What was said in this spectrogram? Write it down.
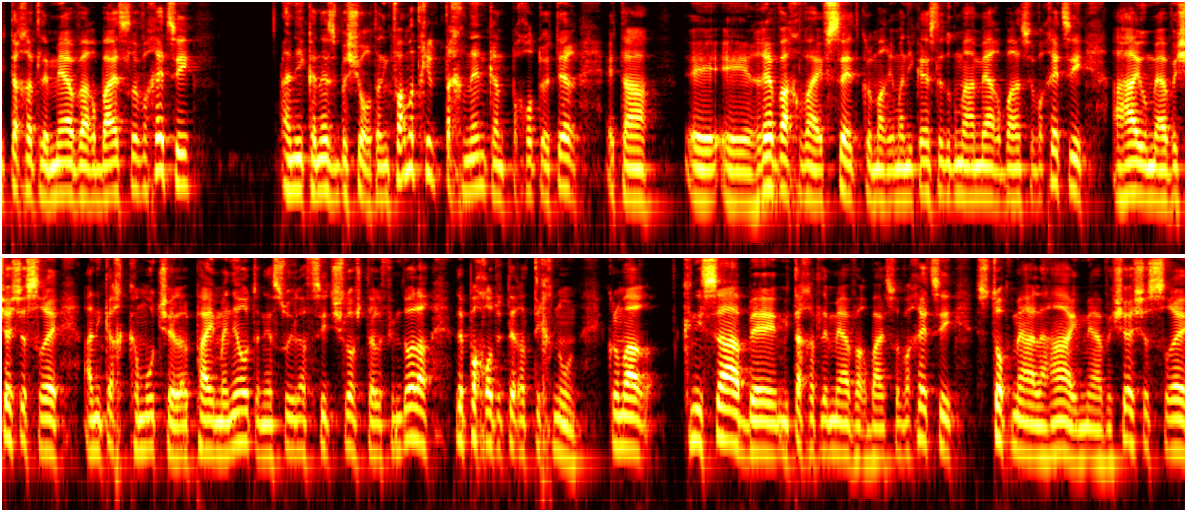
מתחת ל-114 וחצי, אני אכנס ב short. אני כבר מתחיל לתכנן כאן פחות או יותר את ה... אה, אה, רווח וההפסד, כלומר אם אני אכנס לדוגמה 114 וחצי, ה high הוא 116, אני אקח כמות של 2,000 מניות, אני עשוי להפסיד 3,000 דולר, זה פחות או יותר התכנון. כלומר, כניסה מתחת ל-114 וחצי, stop מעל ה high 116,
